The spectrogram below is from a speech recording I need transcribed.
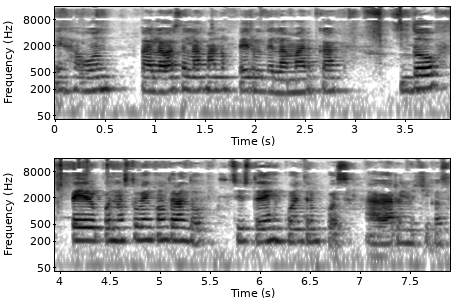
el jabón para lavarse las manos, pero de la marca Dove, pero pues no estuve encontrando. Si ustedes encuentran, pues agárrenlo, chicas.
